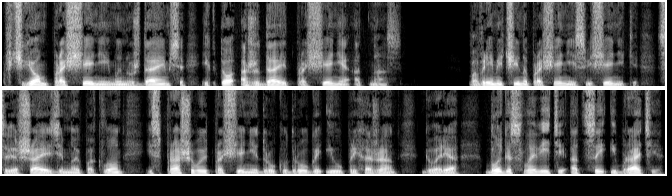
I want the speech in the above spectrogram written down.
в чьем прощении мы нуждаемся и кто ожидает прощения от нас. Во время чина прощения священники, совершая земной поклон, и спрашивают прощения друг у друга и у прихожан, говоря «Благословите отцы и братья,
